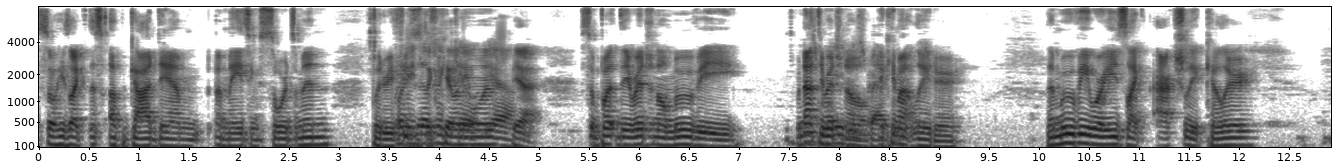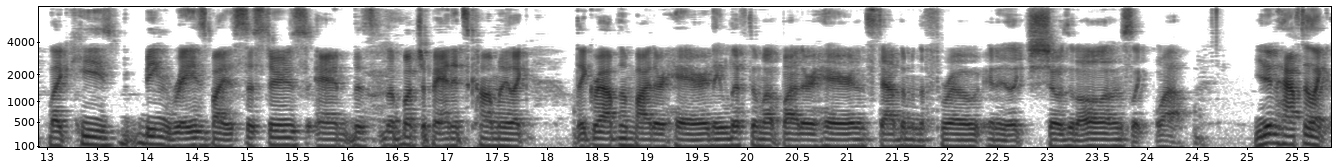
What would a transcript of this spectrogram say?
So he's like this up goddamn amazing swordsman, but he refuses to doesn't kill, kill, anyone. yeah. Yeah. So, but the original movie, well, not the original. It came out later. The movie where he's like actually a killer. Like he's being raised by his sisters, and this a bunch of bandits come and they like they grab them by their hair, they lift them up by their hair, and then stab them in the throat, and it like shows it all. And I was like, wow, You didn't have to like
